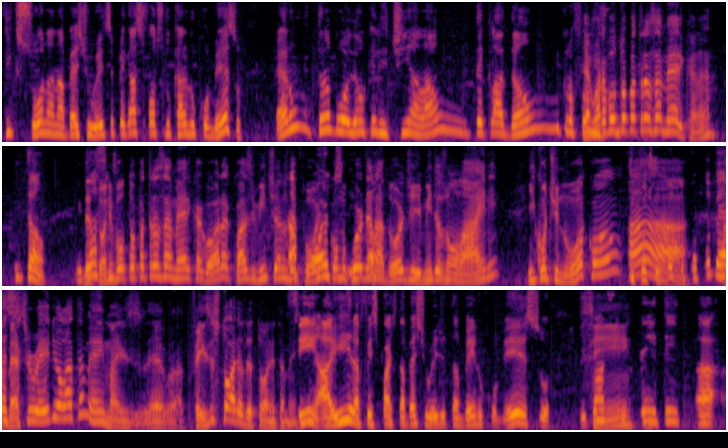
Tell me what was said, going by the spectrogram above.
fixou na, na Best Radio, você pegar as fotos do cara no começo, era um trambolhão que ele tinha lá, um tecladão, um microfone. E agora voltou para Transamérica, né? Então, então, Detone assim, voltou para Transamérica agora, quase 20 anos tá depois, forte, como coordenador então. de mídias online e continua com a, continua com a, Best. a, Best. Radio lá também, mas é, fez história o Detone também. Sim, a Ira fez parte da Best Radio também no começo. Então, Sim. Assim, tem, tem a,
